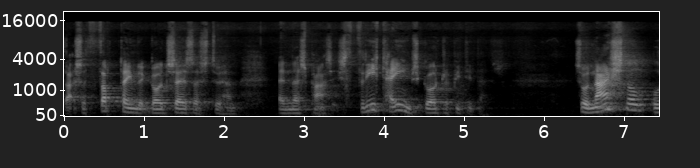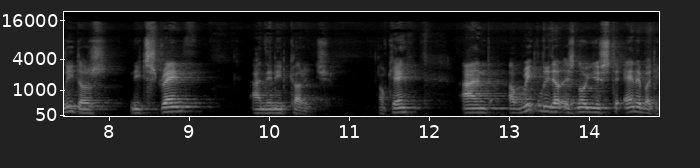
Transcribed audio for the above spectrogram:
That's the third time that God says this to him in this passage. Three times God repeated this. So national leaders need strength and they need courage. Okay? And a weak leader is no use to anybody.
